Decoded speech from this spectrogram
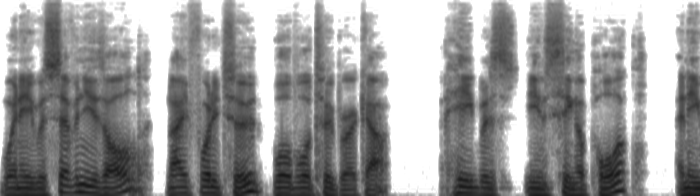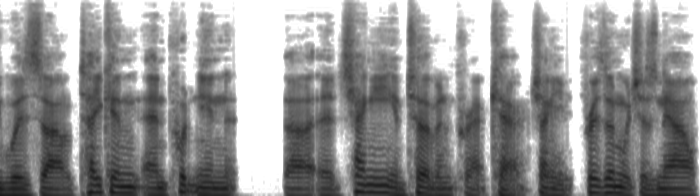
When he was seven years old, 1942, World War II broke out he was in Singapore and he was uh, taken and put in uh, a Changi internment camp, Changi prison, which is now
